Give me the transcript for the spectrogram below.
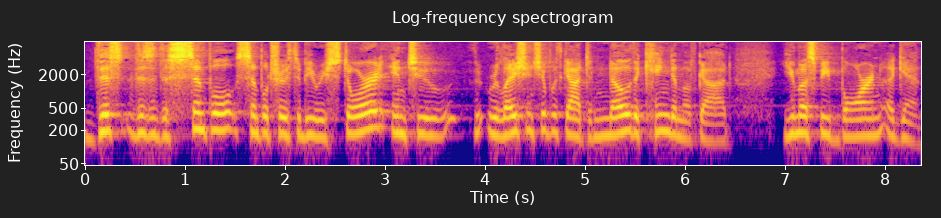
This, this is the simple, simple truth to be restored into relationship with God, to know the kingdom of God. You must be born again.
